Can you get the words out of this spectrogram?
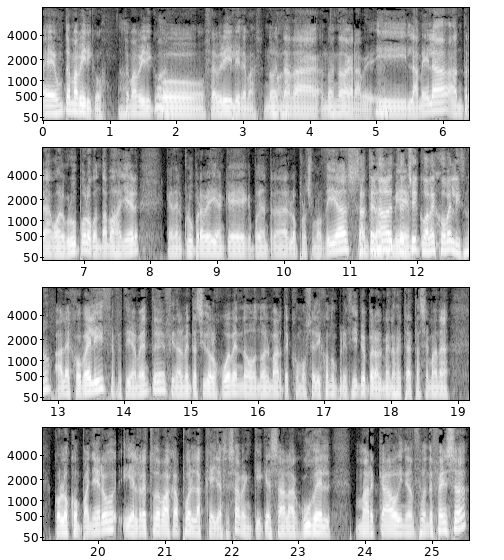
Es un tema vírico, Ah, un tema vírico febril y demás. No es nada, no es nada grave. Mm. Y la Mela ha entrenado con el grupo, lo contamos ayer, que en el club preveían que, que podía entrenar en los próximos días. Se ha entrenado este chico, Alejo Vélez, ¿no? Alejo Vélez, efectivamente. Finalmente ha sido el jueves, no, no el martes como se dijo en un principio, pero al menos está esta semana con los compañeros. Y el resto de bajas, pues las que ya se saben. Quique Sala, Gudel, Marcao y Nianzú en defensa.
